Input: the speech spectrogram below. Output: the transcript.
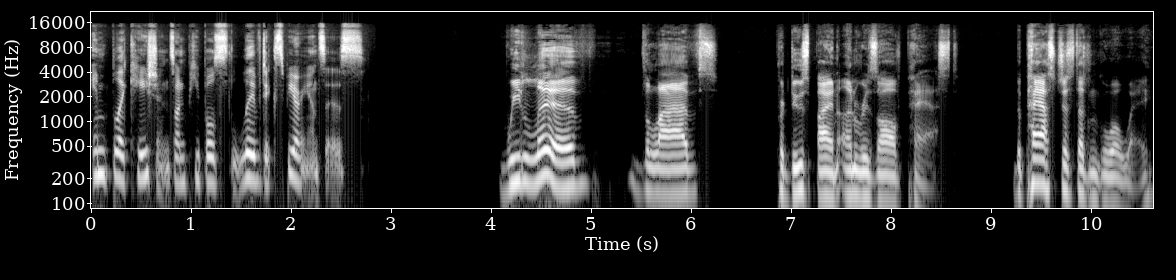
implications on people's lived experiences? We live the lives produced by an unresolved past. The past just doesn't go away.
